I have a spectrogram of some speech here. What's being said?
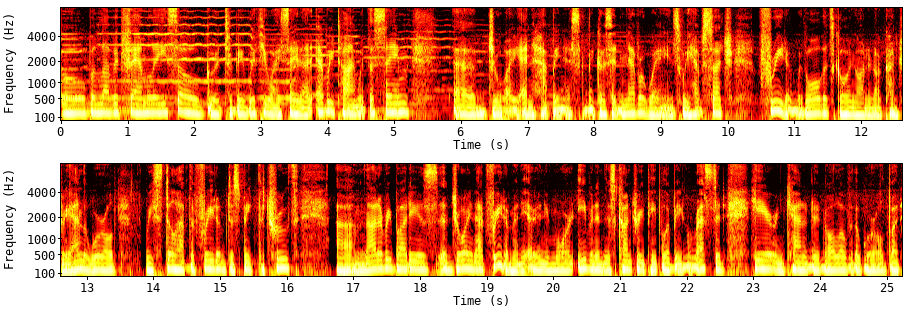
Oh, beloved family, so good to be with you. I say that every time with the same uh, joy and happiness because it never wanes. We have such freedom with all that's going on in our country and the world. We still have the freedom to speak the truth. Um, not everybody is enjoying that freedom any, anymore. Even in this country, people are being arrested here in Canada and all over the world. But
